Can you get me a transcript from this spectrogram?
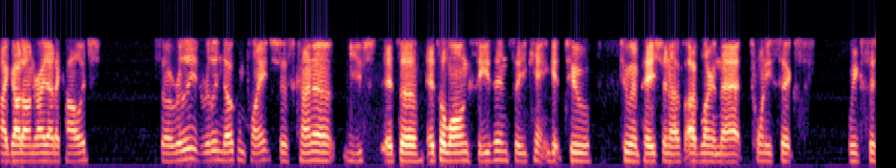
I got on right out of college. So really really no complaints just kind of it's a it's a long season so you can't get too too impatient. I've i've learned that 26 weeks this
